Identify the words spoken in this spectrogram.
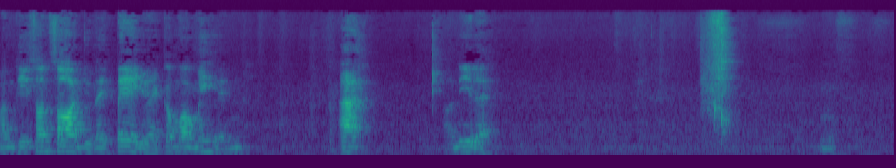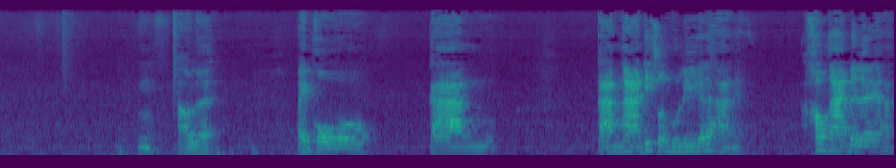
บางทีซ่อนๆ อยู่ในเป้อยู่ไหนก็มองไม่เห็น อะ เอานี่เลยอืมอืมเอาเลย ไปโผล่กลาง กลางงานที่ชนบุรีก็ได้อะเนี่ย เข้างานไปเลยอะ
